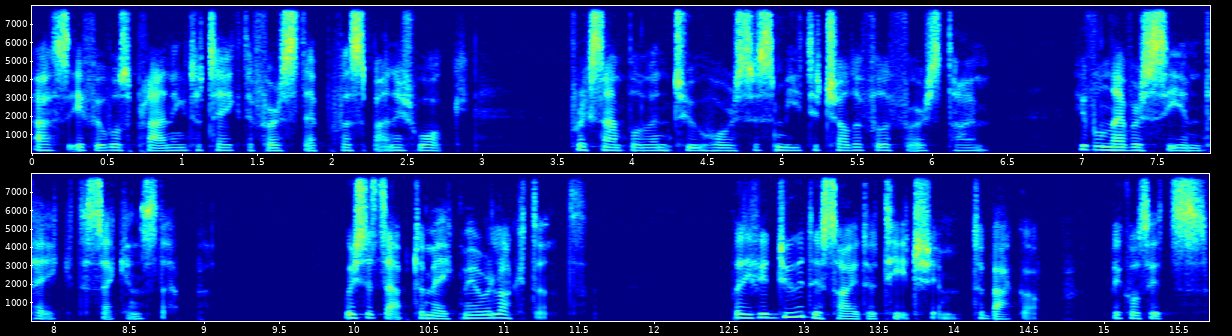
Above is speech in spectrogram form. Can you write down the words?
as if it was planning to take the first step of a Spanish walk, for example, when two horses meet each other for the first time, you will never see him take the second step, which is apt to make me reluctant but if you do decide to teach him to back up, because it's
